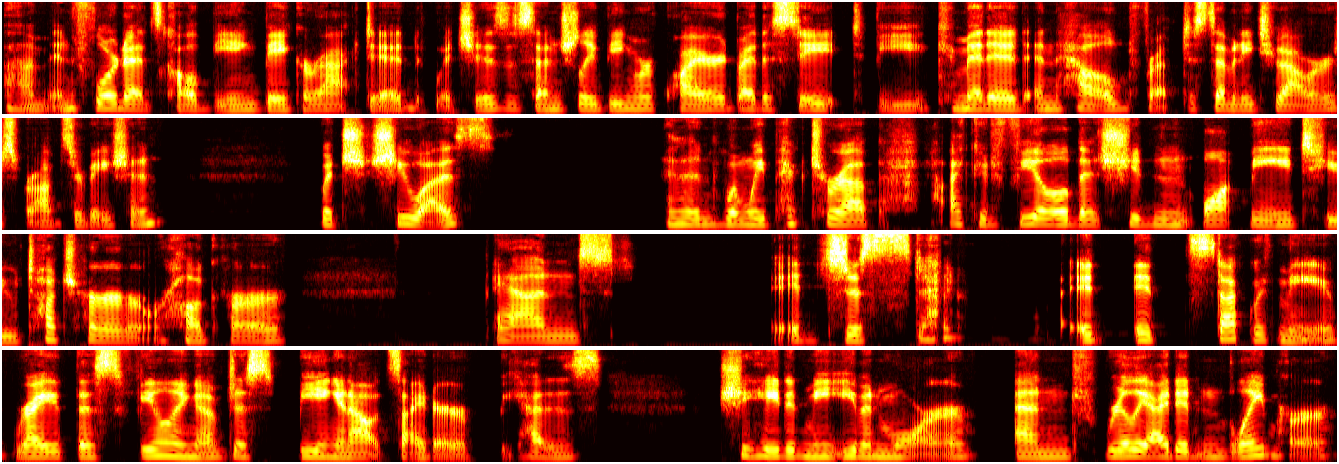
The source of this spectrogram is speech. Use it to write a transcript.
Um, in Florida, it's called being Baker acted, which is essentially being required by the state to be committed and held for up to 72 hours for observation, which she was. And when we picked her up, I could feel that she didn't want me to touch her or hug her. And it just it it stuck with me, right? This feeling of just being an outsider because she hated me even more. And really I didn't blame her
